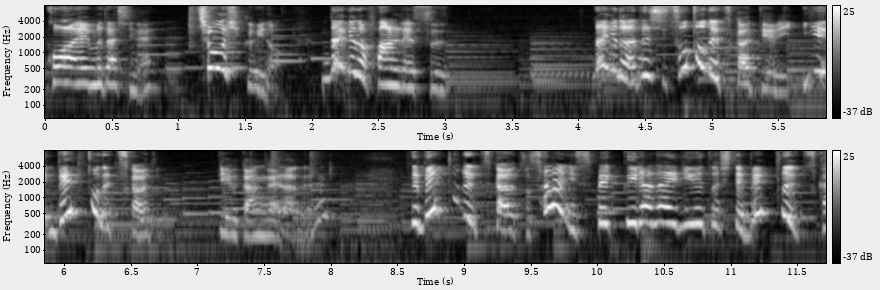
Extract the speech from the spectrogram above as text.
コア M だしね。超低いの。だけどファンレス。だけど私外で使うっていうより家ベッドで使うっていう考えなんだよね。でベッドで使うとさらにスペックいらない理由としてベッドで使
